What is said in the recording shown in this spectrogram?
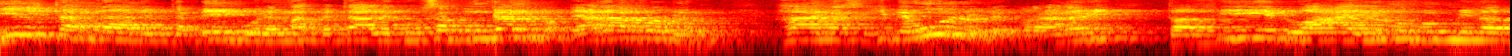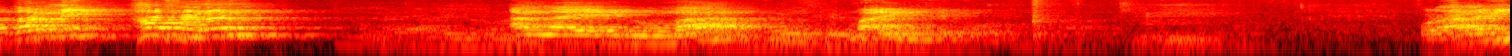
yiltatade ka ɓeygure maɓɓe taale ko sabu ngando ɓe ala probléme haa gas hiɓe wullude. Qur'ana wi tafidu ayunuhum min addami hasanan allah yajiduma ma yunfiqun. Qur'ana wi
